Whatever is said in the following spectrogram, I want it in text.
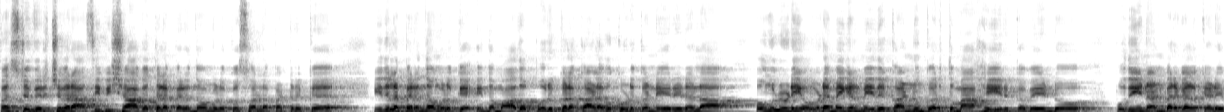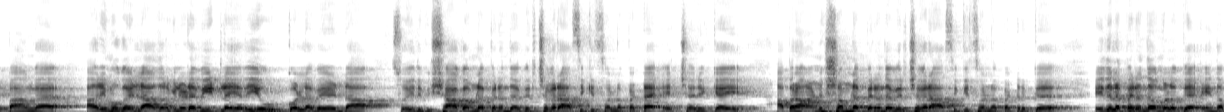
ஃபஸ்ட்டு விருச்சக ராசி விஷாகத்தில் பிறந்தவங்களுக்கு சொல்லப்பட்டிருக்கு. இதில் பிறந்தவங்களுக்கு இந்த மாதம் பொருட்களை களவு கொடுக்க நேரிடலாம். உங்களுடைய உடைமைகள் மீது கண்ணும் கருத்துமாக இருக்க வேண்டும். புதிய நண்பர்கள் கிடைப்பாங்க. அறிமுகம் இல்லாதவர்களிட வீட்டில் எதையும் உட்கொள்ள வேண்டாம் ஸோ இது விஷாகமில் பிறந்த விருச்சக ராசிக்கு சொல்லப்பட்ட எச்சரிக்கை. அப்புறம் அனுஷமில் பிறந்த விருச்சக ராசிக்கு சொல்லப்பட்டிருக்கு. இதில் பிறந்தவங்களுக்கு இந்த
